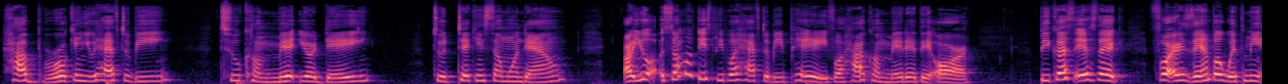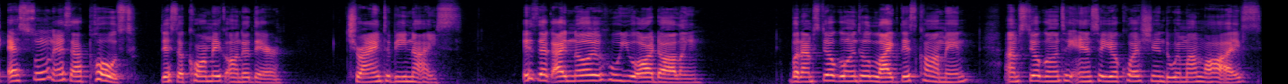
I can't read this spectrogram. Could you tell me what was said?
How broken you have to be to commit your day to taking someone down? Are you some of these people have to be paid for how committed they are? Because it's like, for example, with me, as soon as I post, there's a comic under there trying to be nice. It's like I know who you are, darling. But I'm still going to like this comment. I'm still going to answer your question during my lives.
